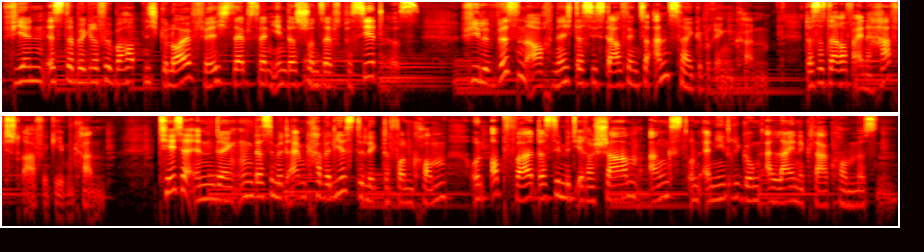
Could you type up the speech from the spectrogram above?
Vielen ist der Begriff überhaupt nicht geläufig, selbst wenn ihnen das schon selbst passiert ist. Viele wissen auch nicht, dass sie Stealthing zur Anzeige bringen können, dass es darauf eine Haftstrafe geben kann. TäterInnen denken, dass sie mit einem Kavaliersdelikt davonkommen und Opfer, dass sie mit ihrer Scham, Angst und Erniedrigung alleine klarkommen müssen.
